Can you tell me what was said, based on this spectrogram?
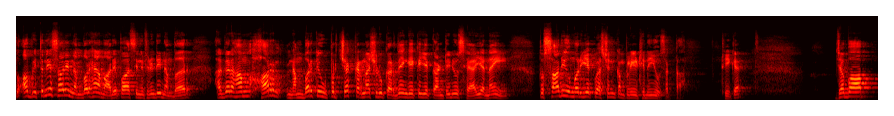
तो अब इतने सारे नंबर हैं हमारे पास इन्फिनिटी नंबर अगर हम हर नंबर के ऊपर चेक करना शुरू कर देंगे कि ये कंटिन्यूस है या नहीं तो सारी उम्र ये क्वेश्चन कंप्लीट ही नहीं हो सकता, ठीक है? जब आप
